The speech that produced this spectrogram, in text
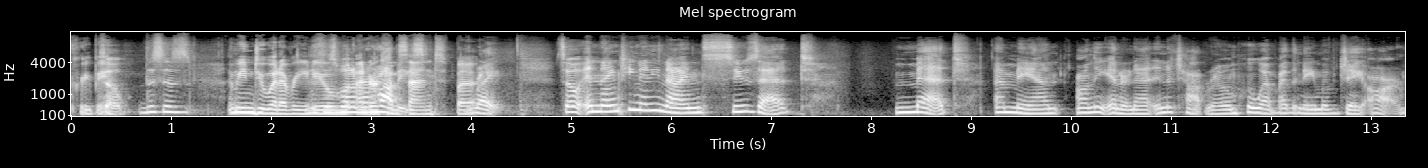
Creepy. So this is I mean, do whatever you This do is one of under consent, but Right. So in 1989, Suzette met a man on the internet in a chat room who went by the name of JR,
